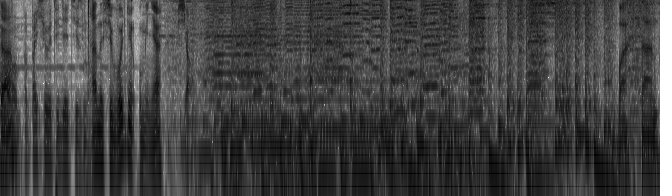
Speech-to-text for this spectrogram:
да. попахивает идиотизмом. А на сегодня у меня все. Вахтанг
